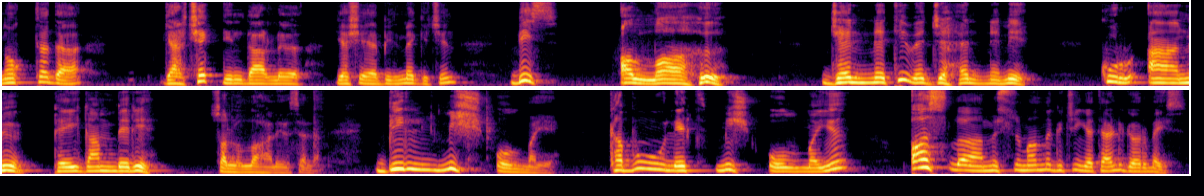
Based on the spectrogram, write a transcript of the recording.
noktada gerçek dindarlığı yaşayabilmek için biz Allah'ı, cenneti ve cehennemi, Kur'an'ı, peygamberi sallallahu aleyhi ve sellem bilmiş olmayı, kabul etmiş olmayı asla Müslümanlık için yeterli görmeyiz.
